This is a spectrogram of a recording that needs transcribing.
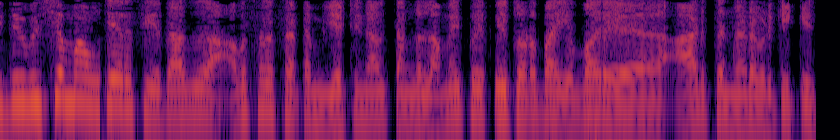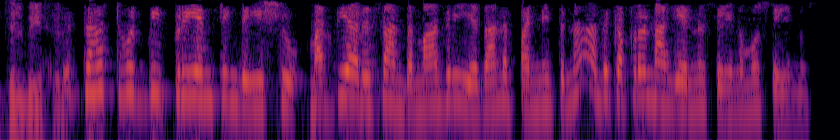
இது விஷயமா மத்திய அரசு ஏதாவது அவசர சட்டம் இயற்றினால் தங்கள் அமைப்பு இது தொடர்பா எவ்வாறு அடுத்த நடவடிக்கைக்கு செல்வீர்கள்? That would be preempting the issue மத்திய அரசு அந்த மாதிரி ஏதாவது பண்ணிட்டுனா அதுக்கப்புறம் நாங்க என்ன செய்யணுமோ செய்யணும்.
